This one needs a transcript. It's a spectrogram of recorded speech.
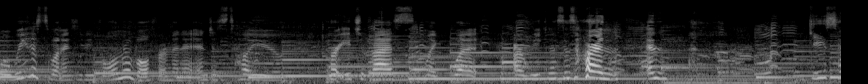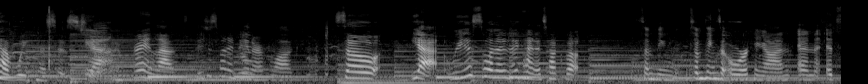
well, we just wanted to be vulnerable for a minute and just tell you, for each of us, like what our weaknesses are. And, and Geese have weaknesses too. yeah, very loud. They just want to be in our vlog. So yeah, we just wanted to kind of talk about something, some things that we're working on, and it's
